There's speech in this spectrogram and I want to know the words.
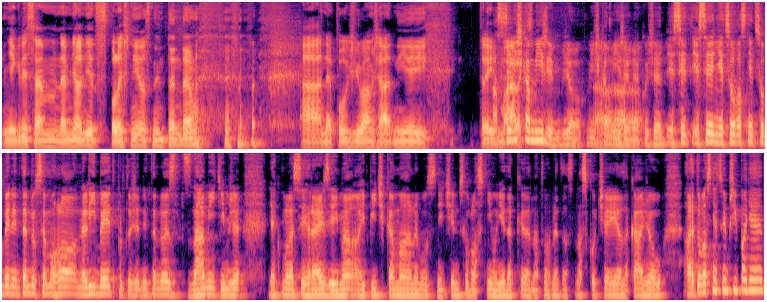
nikdy jsem neměl nic společného s Nintendem a nepoužívám žádný jejich trademarks. Asi víš, kam mířím, jo, víš, kam mířím, jakože jestli, jestli, je něco vlastně, co by Nintendo se mohlo nelíbit, protože Nintendo je známý tím, že jakmile si hraješ s jejíma IPčkama nebo s něčím, co vlastní oni, tak na to hned naskočejí a zakážou. Ale to vlastně v tom případě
